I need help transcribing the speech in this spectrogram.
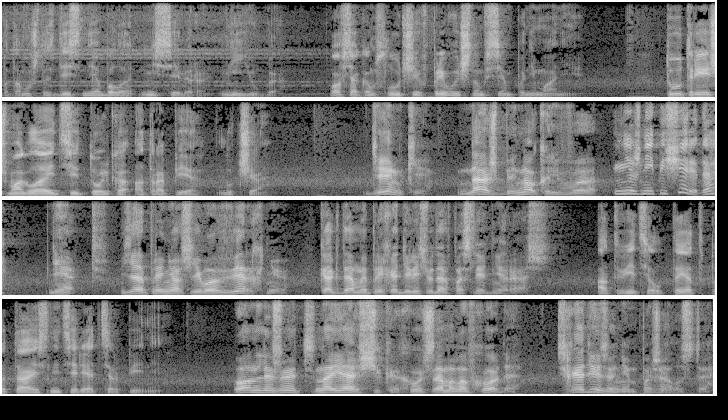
потому что здесь не было ни севера, ни юга. Во всяком случае, в привычном всем понимании. Тут речь могла идти только о тропе луча. Динки, наш бинокль в... Нижней пещере, да? Нет, я принес его в верхнюю, когда мы приходили сюда в последний раз. Ответил Тед, пытаясь не терять терпения. Он лежит на ящиках у самого входа. Сходи за ним, пожалуйста.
